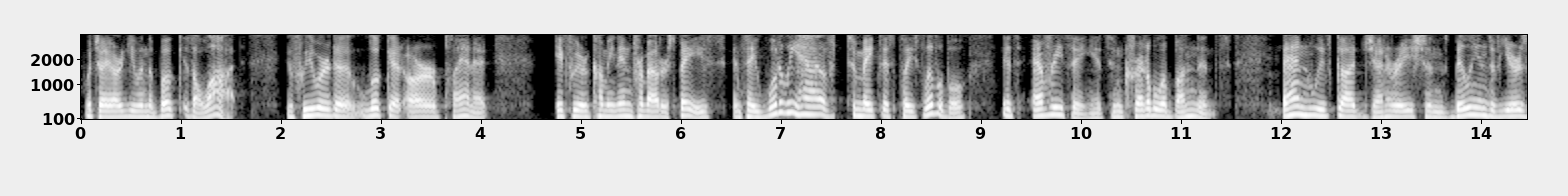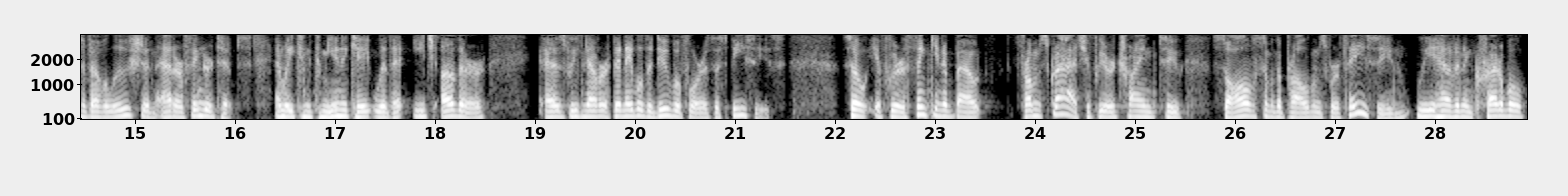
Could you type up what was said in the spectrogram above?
which I argue in the book is a lot, if we were to look at our planet, if we were coming in from outer space and say, what do we have to make this place livable? It's everything, it's incredible abundance. And we've got generations, billions of years of evolution at our fingertips, and we can communicate with each other as we've never been able to do before as a species. So, if we're thinking about from scratch, if we were trying to solve some of the problems we're facing, we have an incredible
